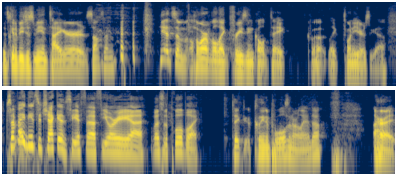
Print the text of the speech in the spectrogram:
It's gonna be just me and Tiger or something. he had some horrible, like freezing cold take quote like 20 years ago. Somebody needs to check in see if uh, Fiori uh, was the pool boy. Take cleaning pools in Orlando. All right.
